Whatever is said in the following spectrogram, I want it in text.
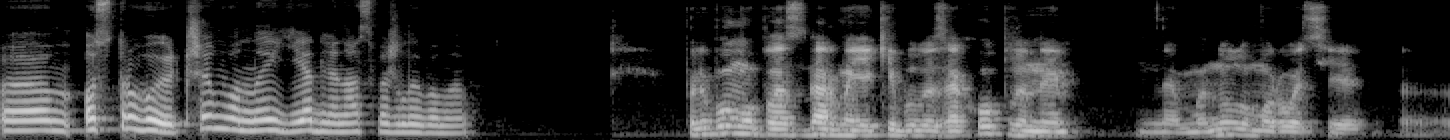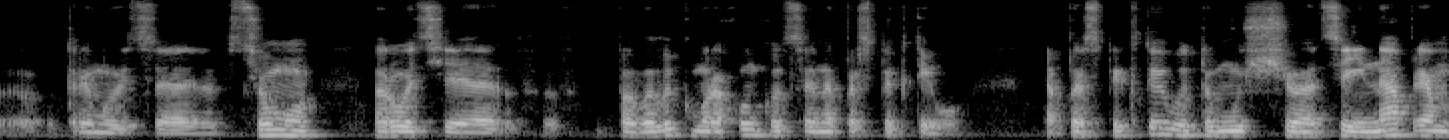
Е, острови, чим вони є для нас важливими? По-любому, плацдарми, які були захоплені в минулому році, утримуються в цьому році. По великому рахунку, це на перспективу. На перспективу, тому що цей напрям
